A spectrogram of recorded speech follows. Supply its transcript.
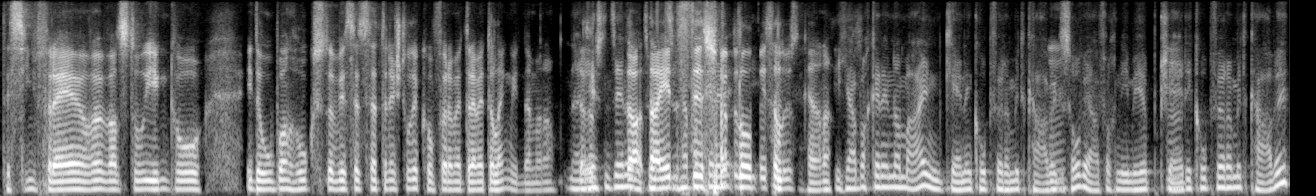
das Sinnfreie, wenn du irgendwo in der U-Bahn huckst, da wirst du jetzt nicht deine Studiokopfhörer mit drei Meter lang mitnehmen. Ne? Nein, also, erstens da, da hättest du das schon ein bisschen besser lösen können. Ne? Ich habe auch keine normalen kleinen Kopfhörer mit Kabel, mhm. das habe ich einfach nicht mehr. Ich habe gescheite mhm. Kopfhörer mit Kabel,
